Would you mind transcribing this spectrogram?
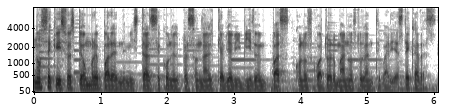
No sé qué hizo este hombre para enemistarse con el personal que había vivido en paz con los cuatro hermanos durante varias décadas,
